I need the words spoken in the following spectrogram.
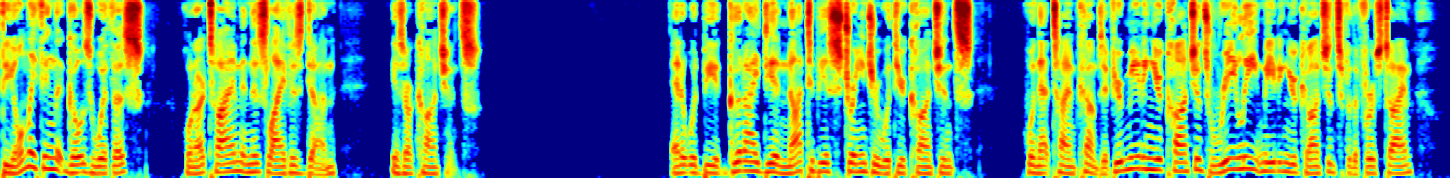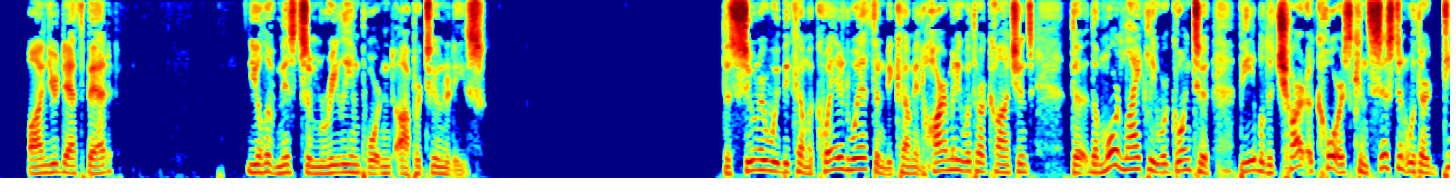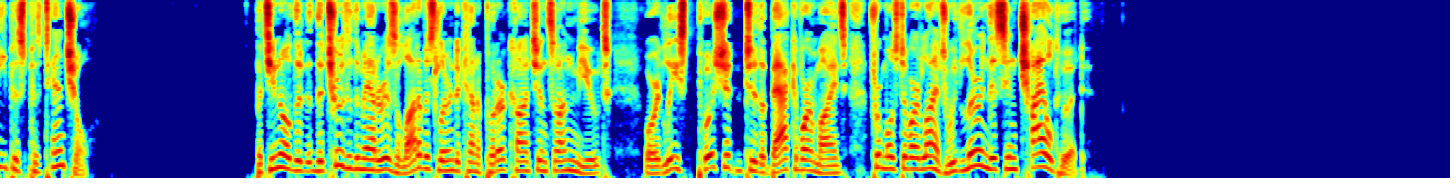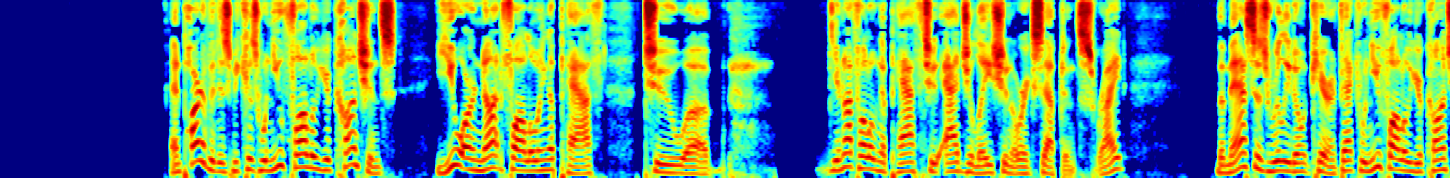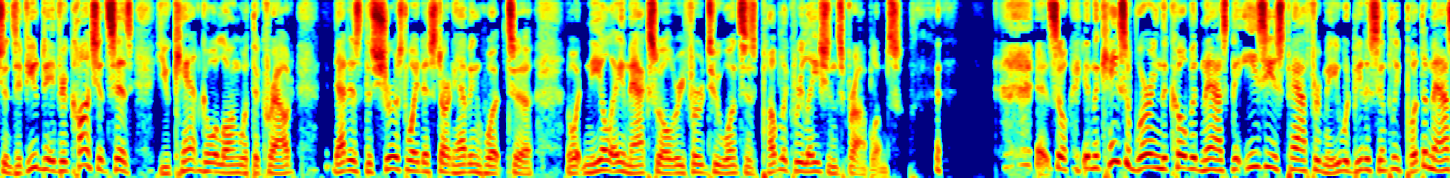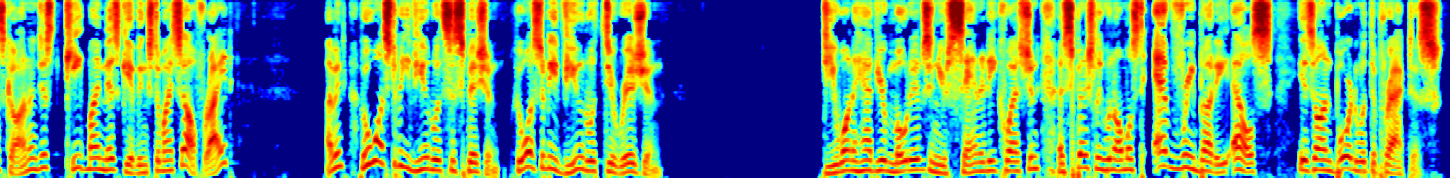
The only thing that goes with us when our time in this life is done is our conscience and it would be a good idea not to be a stranger with your conscience when that time comes. If you're meeting your conscience, really meeting your conscience for the first time on your deathbed, you'll have missed some really important opportunities. The sooner we become acquainted with and become in harmony with our conscience, the, the more likely we're going to be able to chart a course consistent with our deepest potential. But you know, the, the truth of the matter is, a lot of us learn to kind of put our conscience on mute, or at least push it to the back of our minds for most of our lives. We learn this in childhood. And part of it is because when you follow your conscience, you are not following a path to. Uh, you're not following a path to adulation or acceptance, right? The masses really don't care. In fact, when you follow your conscience, if you if your conscience says you can't go along with the crowd, that is the surest way to start having what uh, what Neal A. Maxwell referred to once as public relations problems. so, in the case of wearing the COVID mask, the easiest path for me would be to simply put the mask on and just keep my misgivings to myself, right? I mean, who wants to be viewed with suspicion? Who wants to be viewed with derision? Do you want to have your motives and your sanity questioned, especially when almost everybody else is on board with the practice?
